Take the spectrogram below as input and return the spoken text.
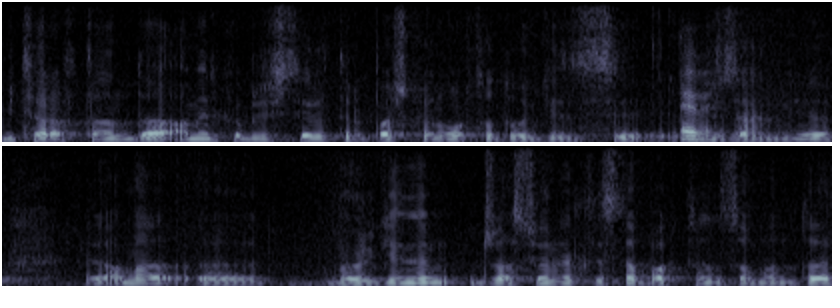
bir taraftan da Amerika Birleşik Devletleri Başkanı Orta Doğu gezisi Evet. düzenliyor. E, ama e, bölgenin rasyonelitesine baktığın zaman da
